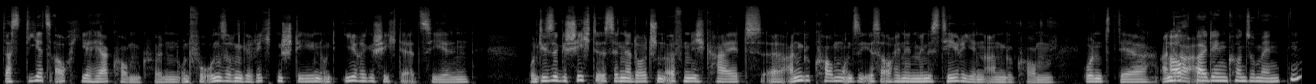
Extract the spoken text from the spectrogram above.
dass die jetzt auch hierher kommen können und vor unseren Gerichten stehen und ihre Geschichte erzählen. Und diese Geschichte ist in der deutschen Öffentlichkeit äh, angekommen und sie ist auch in den Ministerien angekommen. Und der andere. Auch bei den Konsumenten?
